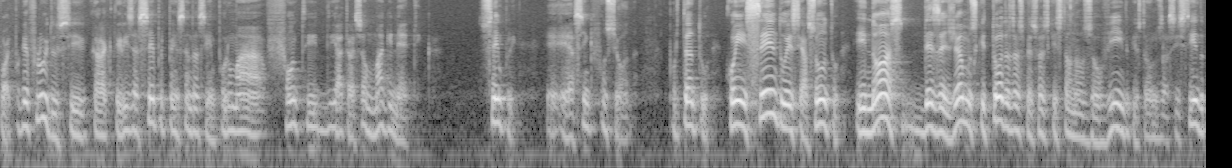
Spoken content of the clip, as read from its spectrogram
Pode, porque fluido se caracteriza sempre pensando assim, por uma fonte de atração magnética. Sempre é, é assim que funciona. Portanto, conhecendo esse assunto, e nós desejamos que todas as pessoas que estão nos ouvindo, que estão nos assistindo,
